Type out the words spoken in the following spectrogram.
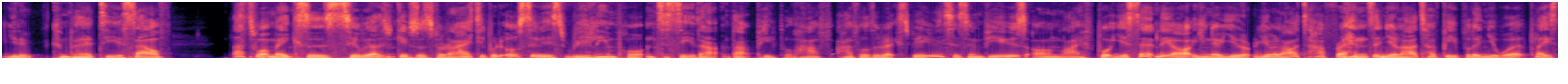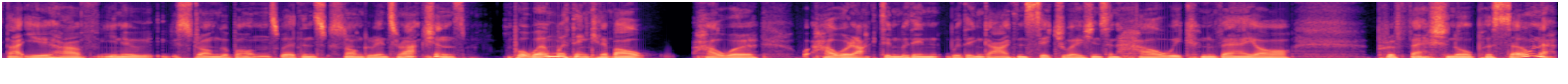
you know, compared to yourself. That's what makes us who that gives us variety, but it also is really important to see that that people have have other experiences and views on life. But you certainly are, you know, you're you're allowed to have friends and you're allowed to have people in your workplace that you have, you know, stronger bonds with and stronger interactions. But when we're thinking about how we're how we're acting within within guidance situations and how we convey our professional persona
